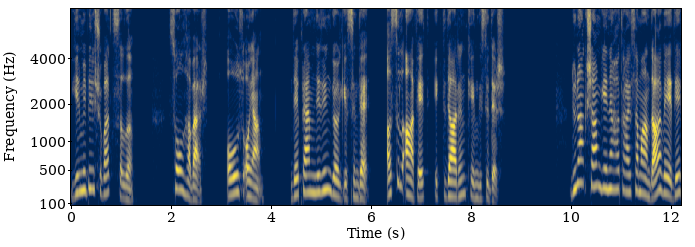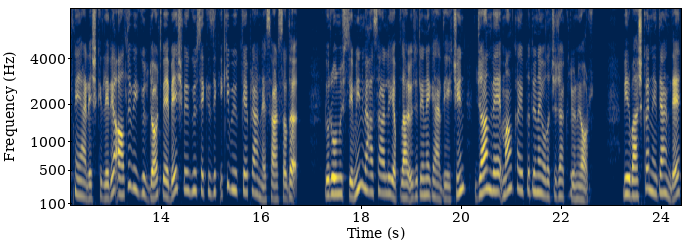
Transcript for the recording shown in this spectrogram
21 Şubat Salı Sol Haber Oğuz Oyan Depremlerin gölgesinde asıl afet iktidarın kendisidir. Dün akşam gene Hatay Samandağ ve Defne yerleşkileri 6,4 ve 5,8'lik iki büyük depremle sarsıldı. Yorulmuş zemin ve hasarlı yapılar üzerine geldiği için can ve mal kayıplarına yol açacak görünüyor. Bir başka neden de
